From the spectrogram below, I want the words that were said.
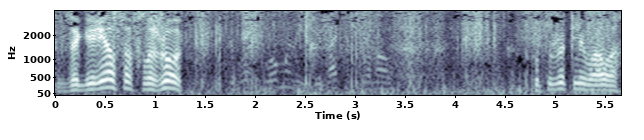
Загорелся флажок. Тут уже клевало.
